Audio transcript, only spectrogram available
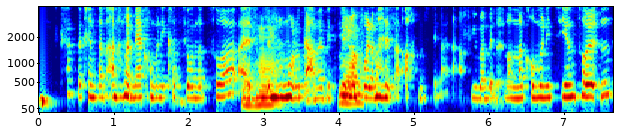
wie gesagt, da kommt dann auch nochmal mehr Kommunikation dazu, als jetzt in Mhm. einer monogamen Beziehung, Ja. obwohl meines Erachtens die Leute auch viel mehr miteinander kommunizieren sollten,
